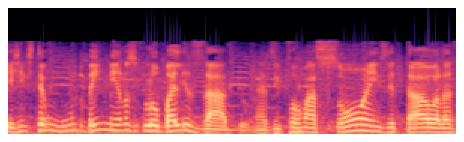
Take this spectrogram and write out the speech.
E a gente tem um mundo bem menos globalizado. As informações e tal, elas,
